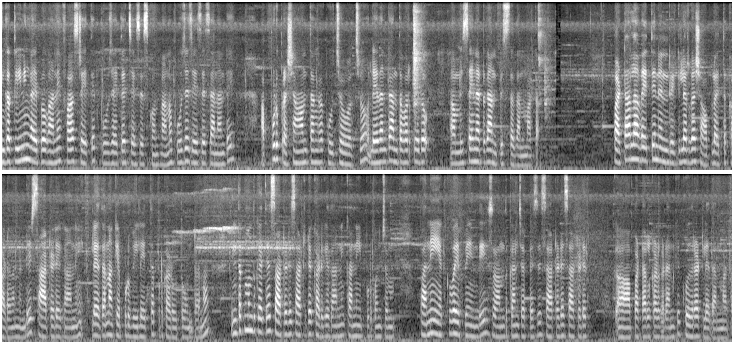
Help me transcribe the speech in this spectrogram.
ఇంకా క్లీనింగ్ అయిపోగానే ఫస్ట్ అయితే పూజ అయితే చేసేసుకుంటున్నాను. పూజ చేసేసానంటే అప్పుడు ప్రశాంతంగా కూర్చోవచ్చు. లేదంటే అంతవరకు ఏదో మిస్ అయినట్టుగా అనిపిస్తుంది అనమాట పటాలు అవైతే నేను రెగ్యులర్గా షాప్లో అయితే కడగనండి. సాటర్డే కానీ లేదా నాకు ఎప్పుడు వీలైతే అప్పుడు కడుగుతూ ఉంటాను. ఇంతకు ముందుకైతే సాటర్డే సాటర్డే కడిగేదాన్ని కానీ ఇప్పుడు కొంచెం పని ఎక్కువైపోయింది. సో అందుకని చెప్పేసి సాటర్డే సాటర్డే పటాలు కడగడానికి కుదరట్లేదు అనమాట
